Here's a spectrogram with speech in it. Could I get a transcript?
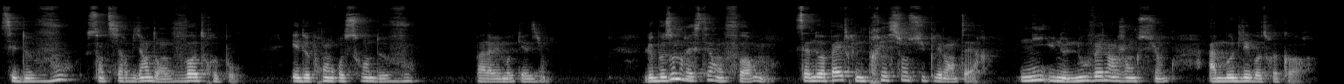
c'est de vous sentir bien dans votre peau et de prendre soin de vous par la même occasion. Le besoin de rester en forme, ça ne doit pas être une pression supplémentaire, ni une nouvelle injonction à modeler votre corps.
